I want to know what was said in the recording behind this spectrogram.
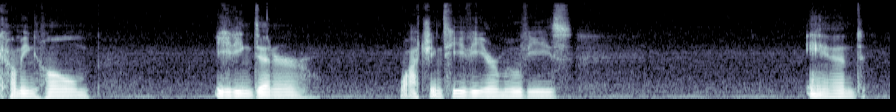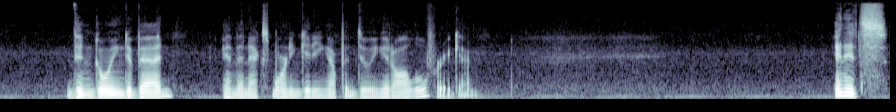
coming home, eating dinner, watching TV or movies, and then going to bed and the next morning getting up and doing it all over again. And it's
